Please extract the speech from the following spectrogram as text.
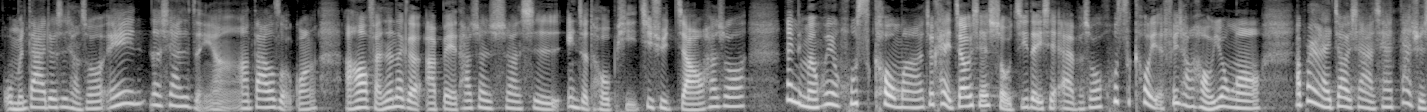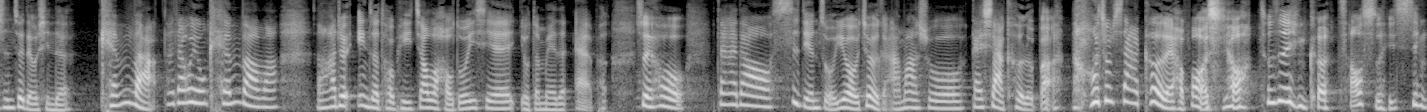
我们大家就是想说，哎，那现在是怎样啊？大家都走光，然后反正那个阿北他算算是硬着头皮继续教，他说。那你们会用 Whoscall 吗？就开始教一些手机的一些 App，说 Whoscall 也非常好用哦。啊，不然来教一下现在大学生最流行的 Canva，大家会用 Canva 吗？然后他就硬着头皮教了好多一些有的没的 App。最后大概到四点左右，就有个阿嬷说该下课了吧，然后就下课了，好不好笑？就是一个超随性，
